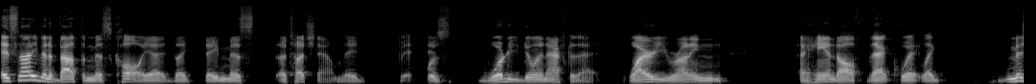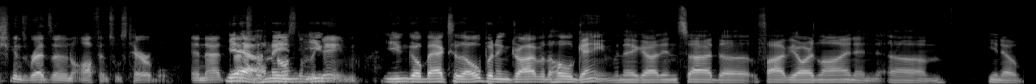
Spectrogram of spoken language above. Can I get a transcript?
it's not even about the missed call. Yeah, like they missed a touchdown. They it was what are you doing after that? Why are you running a handoff that quick? Like Michigan's red zone offense was terrible. And that Yeah, I mean, cost them the you- game. You can go back to the opening drive of the whole game when they got inside the five yard line and um, you know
